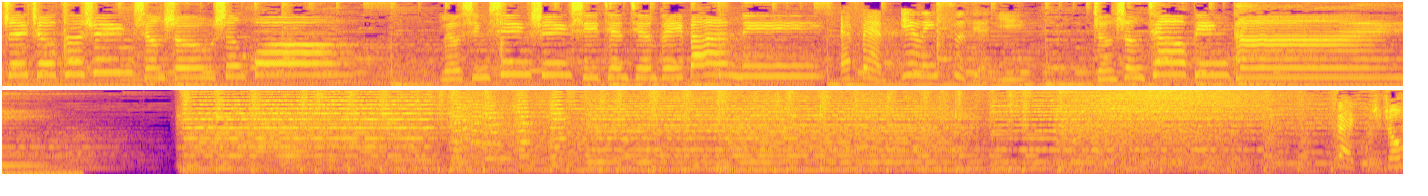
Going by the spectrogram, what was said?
追求资讯，享受生活，流星星讯息，天天陪伴你。FM 一零四点一，正声调平台。在股市中，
